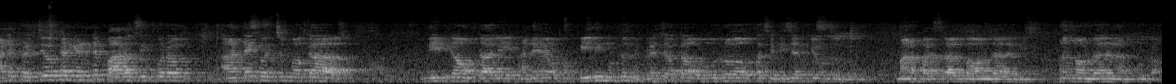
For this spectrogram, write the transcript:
అంటే ప్రతి ఒక్కరికి ఏంటంటే పార్వతీపురం అంటే కొంచెం ఒక నీట్గా ఉండాలి అనే ఒక ఫీలింగ్ ఉంటుంది. ప్రతి ఒక్క ఊర్లో ఒక సిటిజన్కి ఉంటుంది. మన పరిసరాలు బాగుండాలని ఆనందంగా ఉండాలని అనుకుంటాం.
